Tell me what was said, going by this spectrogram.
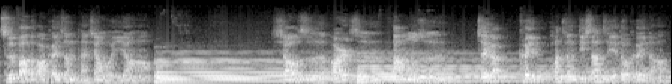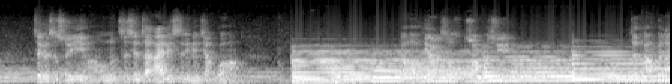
指法的话可以这么弹，像我一样啊，小指、二指、大拇指。这个可以换成第三指也都可以的哈，这个是随意哈。我们之前在爱丽丝里面讲过哈。然后第二手转过去，再弹回来，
